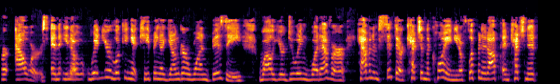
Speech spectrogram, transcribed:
for hours. And, you know, when you're looking at keeping a younger one busy while you're doing whatever, having him sit there catching the coin, you know, flipping it up and catching it,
